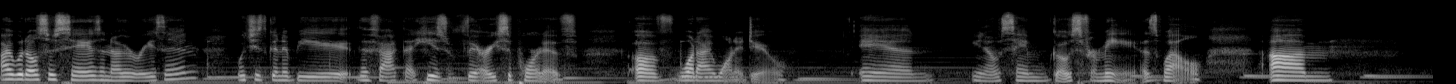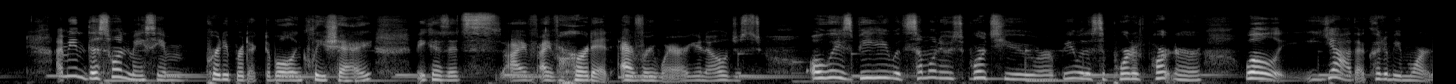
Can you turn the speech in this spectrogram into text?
I would also say, is another reason, which is going to be the fact that he's very supportive of what I want to do. And, you know, same goes for me as well. Um, I mean, this one may seem pretty predictable and cliche because it's I've I've heard it everywhere, you know, just always be with someone who supports you or be with a supportive partner. Well, yeah, that couldn't be more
